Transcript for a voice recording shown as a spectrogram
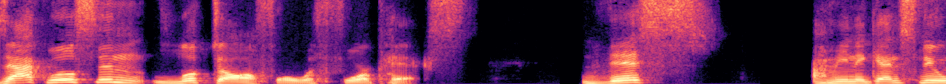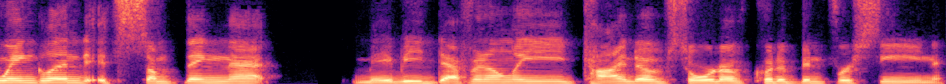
Zach Wilson looked awful with four picks. This, I mean, against New England, it's something that maybe definitely kind of sort of could have been foreseen.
